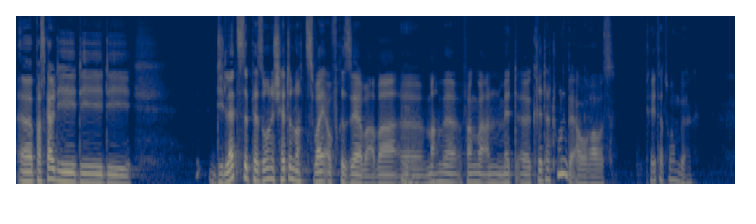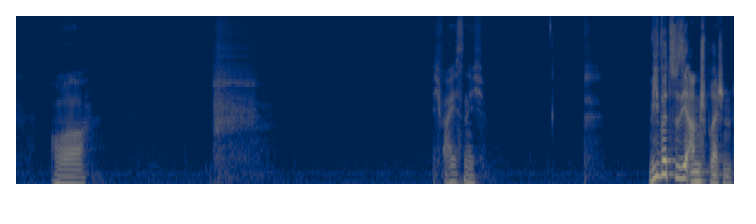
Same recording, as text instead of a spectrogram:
Äh, Pascal, die, die, die, die letzte Person, ich hätte noch zwei auf Reserve, aber äh, machen wir, fangen wir an mit äh, Greta Thunberg. Hau raus. Greta Thunberg. Oh. Ich weiß nicht. Wie würdest du sie ansprechen?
